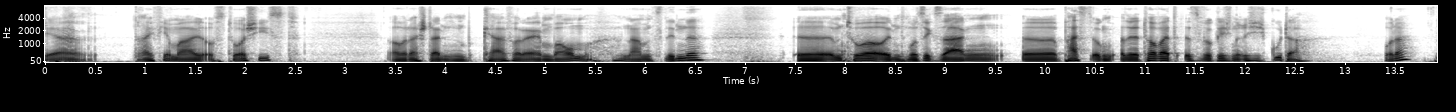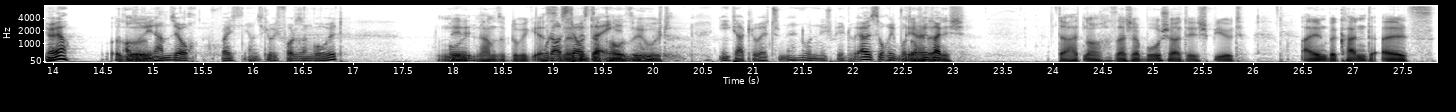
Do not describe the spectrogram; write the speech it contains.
der drei, vier Mal aufs Tor schießt. Aber da stand ein Kerl von einem Baum namens Linde äh, im Tor und muss ich sagen, äh, passt irgendwie. Also der Torwart ist wirklich ein richtig guter, oder? Ja, ja. Also, Also, den haben sie auch, weiß nicht, haben sie, glaube ich, vor der Saison geholt. nee, den haben sie, glaube ich, erst Oder in der, der aus der Winterpause engen geholt. Nee, der hat, glaube ich, schon in Runden gespielt. Ja, ist auch irgendwo. Nee, auf jeden Fall. nicht. Da hat noch Sascha Burschardt gespielt. Allen bekannt als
